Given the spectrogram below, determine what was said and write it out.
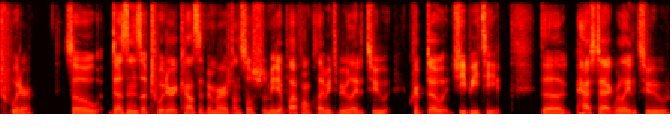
Twitter. So, dozens of Twitter accounts have emerged on social media platform claiming to be related to crypto GBT. The hashtag related to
